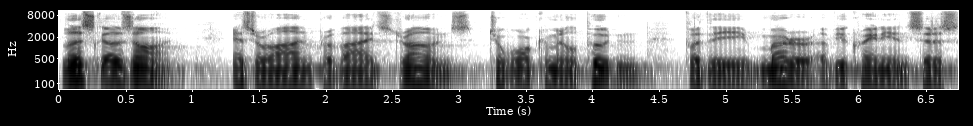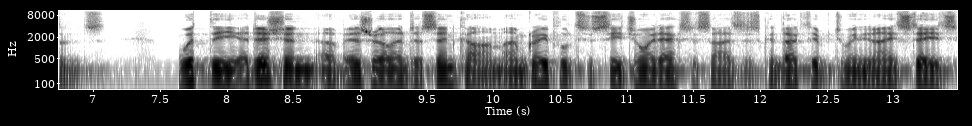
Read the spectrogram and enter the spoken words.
The list goes on as Iran provides drones to war criminal Putin for the murder of Ukrainian citizens. With the addition of Israel into CENTCOM, I'm grateful to see joint exercises conducted between the United States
